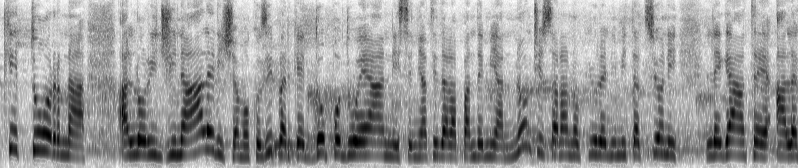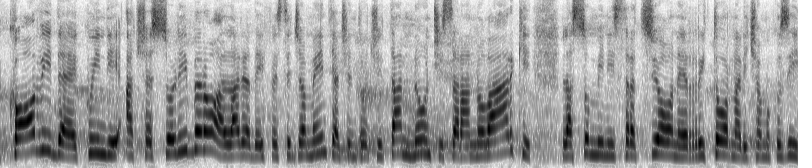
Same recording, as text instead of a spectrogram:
che torna all'originale, diciamo così, perché dopo due anni segnati dalla pandemia non ci saranno più le limitazioni legate al Covid, quindi accesso libero all'area dei festeggiamenti, al centro centro città non ci saranno varchi, la somministrazione ritorna diciamo così,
